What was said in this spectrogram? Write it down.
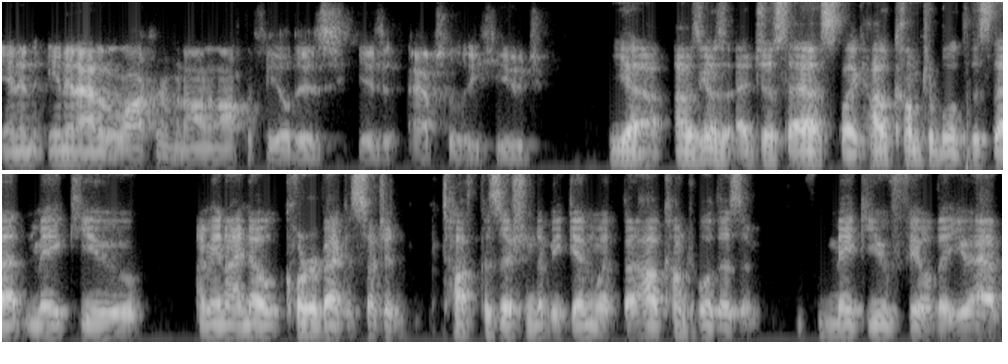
in and, in and out of the locker room and on and off the field is is absolutely huge. Yeah, I was gonna just ask, like, how comfortable does that make you? I mean, I know quarterback is such a tough position to begin with, but how comfortable does it make you feel that you have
